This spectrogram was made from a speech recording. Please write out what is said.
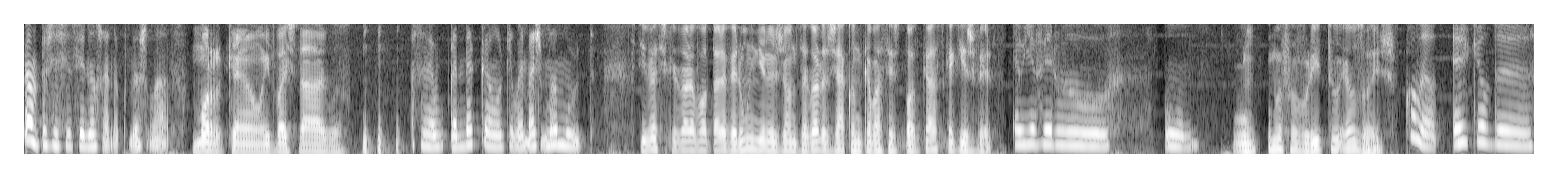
Não, depois dessa cena já não comeu gelado. Morre cão aí debaixo d'água. É um candacão, aquilo é mais mamute. Se tivesses que agora voltar a ver um Indiana Jones, agora já quando acabasse este podcast, o que é que ias ver? Eu ia ver o. Um. O 1. O meu favorito é o 2. Qual é? É aquele de.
